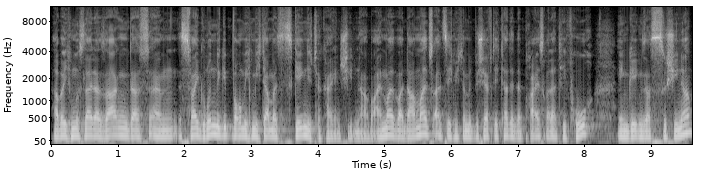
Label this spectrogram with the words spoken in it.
Aber ich muss leider sagen, dass ähm, es zwei Gründe gibt, warum ich mich damals gegen die Türkei entschieden habe. Einmal war damals, als ich mich damit beschäftigt hatte, der Preis relativ hoch im Gegensatz zu China.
